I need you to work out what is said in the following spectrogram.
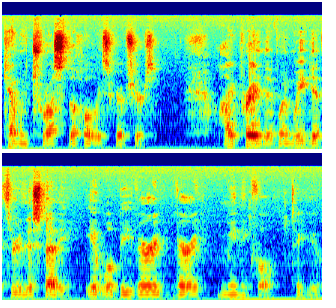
Can we trust the Holy Scriptures? I pray that when we get through this study, it will be very, very meaningful to you.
